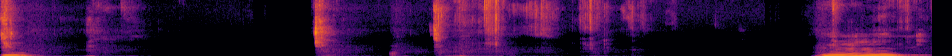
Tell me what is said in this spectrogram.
ừ. Ừ.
